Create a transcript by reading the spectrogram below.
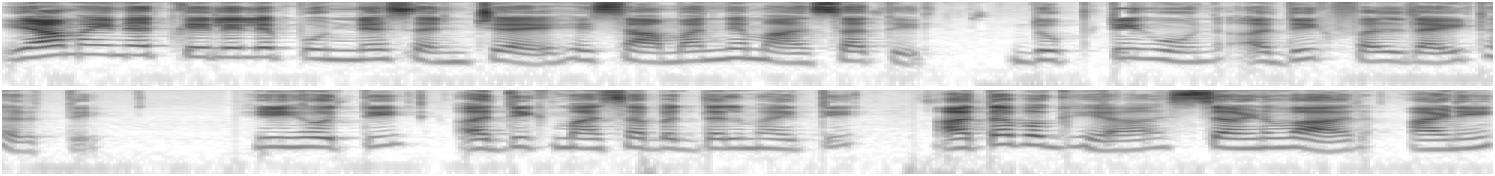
या महिन्यात केलेले पुण्य संचय हे सामान्य माणसातील दुपटीहून अधिक फलदायी ठरते. ही होती अधिक मासाबद्दल माहिती. आता बघूया सणवार आणि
